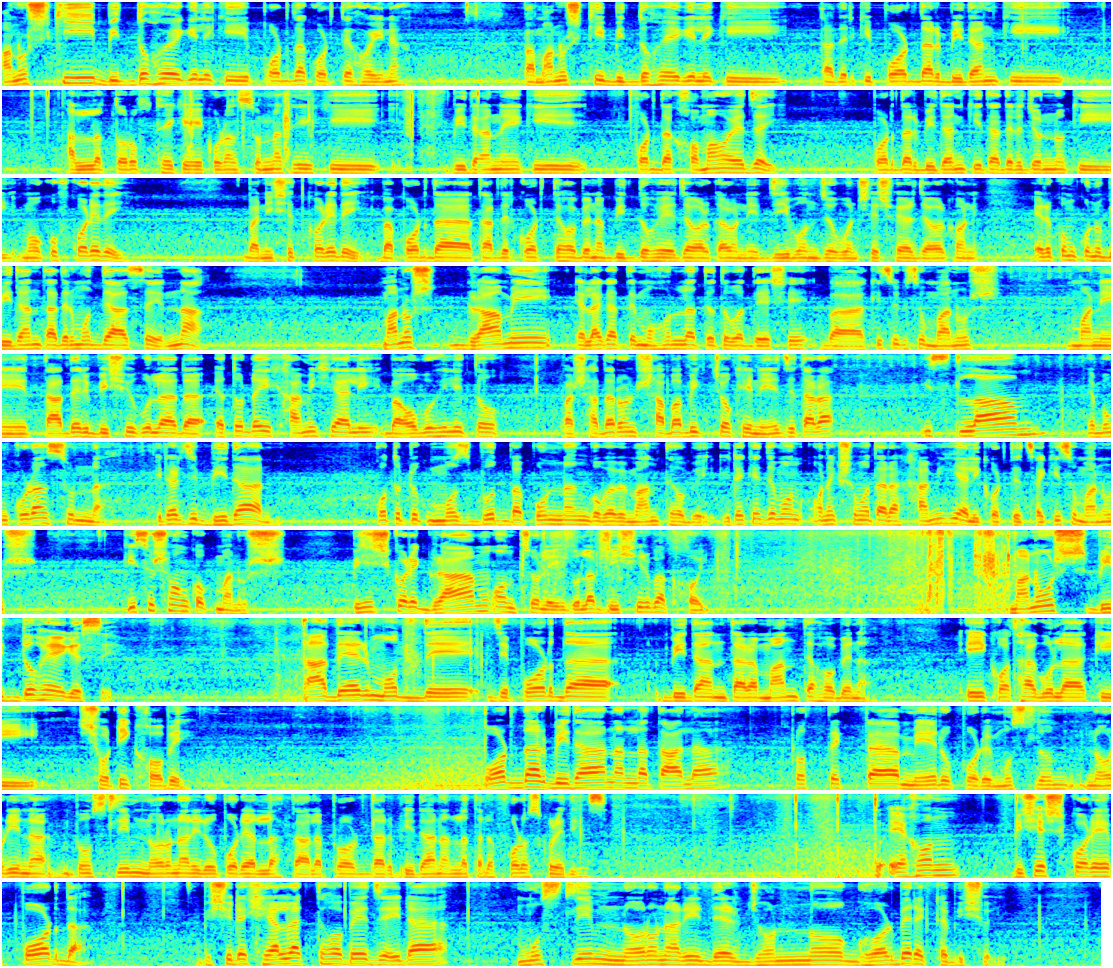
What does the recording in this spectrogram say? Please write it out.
মানুষ কি বৃদ্ধ হয়ে গেলে কি পর্দা করতে হয় না? বা মানুষ কি বৃদ্ধ হয়ে গেলে কি তাদের কি পর্দার বিধান কি আল্লাহর তরফ থেকে, কোরআন সন্না থেকে কি বিধানে কি পর্দা ক্ষমা হয়ে যায়? পর্দার বিধান কি তাদের জন্য কি মৌকুফ করে দেয়? বা নিষেধ করে দেয়? বা পর্দা তাদের করতে হবে না বৃদ্ধ হয়ে যাওয়ার কারণে, জীবন যৌবন শেষ হয়ে যাওয়ার কারণে? এরকম কোনো বিধান তাদের মধ্যে আছে? না। মানুষ গ্রামে, এলাকাতে, মহল্লাতে অথবা দেশে বা কিছু কিছু মানুষ মানে তাদের বিষয়গুলো এতটাই খামিখেয়ালি বা অবহেলিত বা সাধারণ স্বাভাবিক চোখে নেয় যে তারা ইসলাম এবং কোরআন সুন্না এটার যে বিধান, কতটুকু মজবুত বা পূর্ণাঙ্গভাবে মানতে হবে, এটাকে যেমন অনেক সময় তারা খামিখেয়ালি করতে চায় কিছু মানুষ, কিছু সংখ্যক মানুষ, বিশেষ করে গ্রাম অঞ্চলে এগুলা বেশিরভাগ হয়। মানুষ বৃদ্ধ হয়ে গেছে। তাদের মধ্যে যে পর্দা বিধান তারা মানতে হবে না। এই কথাগুলা কি সঠিক হবে? পর্দার বিধান আল্লাহ তাআলা প্রত্যেকটা মেয়ের উপরে, মুসলিম নরী মুসলিম নরনারীর উপরে আল্লাহ তাআলা পর্দার বিধান আল্লাহ তালা ফরজ করে দিয়েছে। তো এখন বিশেষ করে পর্দা, বিষয়টা খেয়াল রাখতে হবে যে এটা মুসলিম নরনারীদের জন্য গর্বের একটা বিষয়,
